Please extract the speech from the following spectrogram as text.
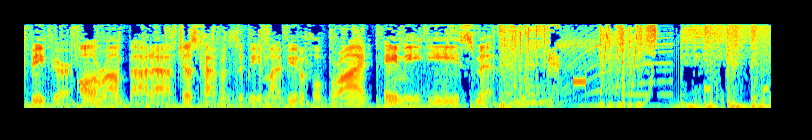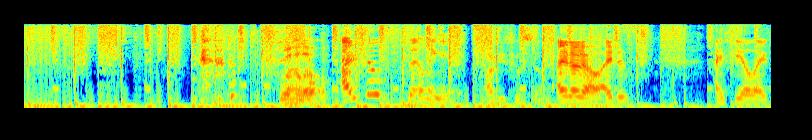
speaker, all around badass, just happens to be my beautiful bride, Amy E. Smith. Well, hello. I feel silly. Why do you feel silly? I don't know. I just, I feel like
